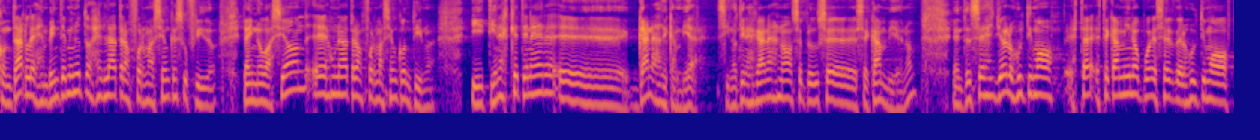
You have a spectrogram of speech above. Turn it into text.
contarles en 20 minutos es la transformación que he sufrido. La innovación es una transformación continua y tienes que tener eh, ganas de cambiar si no tienes ganas no se produce ese cambio. ¿no? Entonces yo los últimos, este camino puede ser de los últimos,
